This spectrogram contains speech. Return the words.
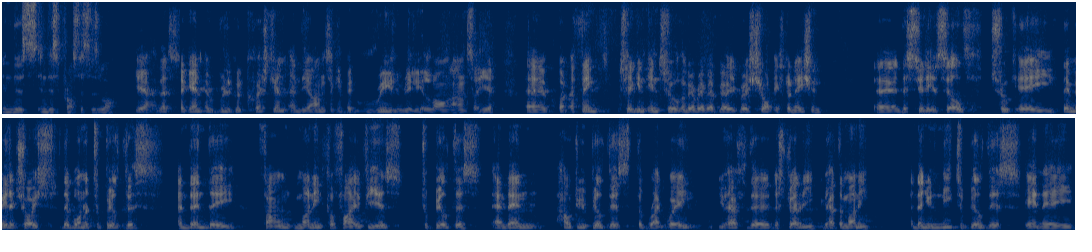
in this in this process as well. Yeah that's again a really good question and the answer can be really really a long answer here. Uh, but i think taking into a very very very, very short explanation uh, the city itself took a they made a choice. They wanted to build this and then they found money for five years to build this. And then how do you build this the right way? You have the, the strategy you have the money and then you need to build this in a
